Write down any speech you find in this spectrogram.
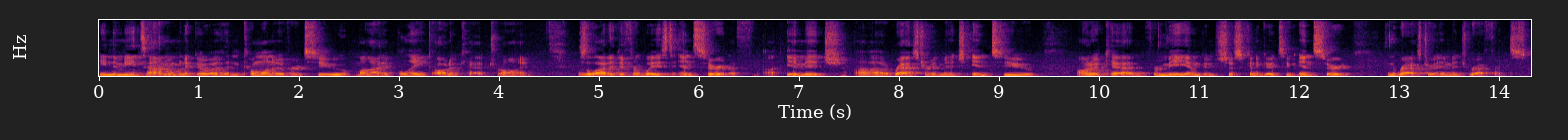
In the meantime, I'm going to go ahead and come on over to my blank AutoCAD drawing. There's a lot of different ways to insert an uh, image, uh, raster image into AutoCAD. For me, I'm just going to go to Insert and Raster Image Reference.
